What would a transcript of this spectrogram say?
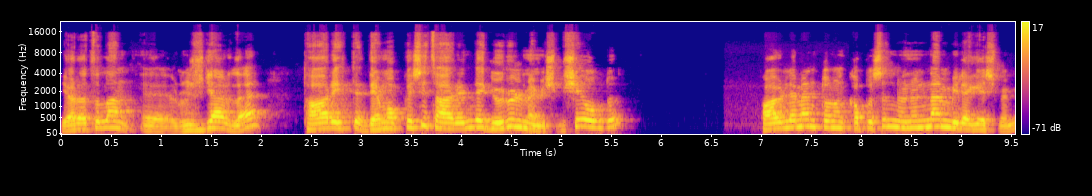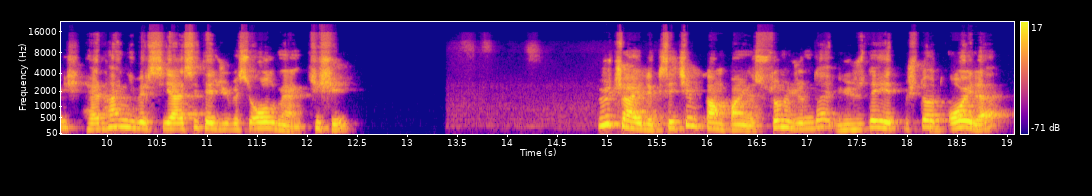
yaratılan e, rüzgarla tarihte, demokrasi tarihinde görülmemiş bir şey oldu. Parlamentonun kapısının önünden bile geçmemiş, herhangi bir siyasi tecrübesi olmayan kişi 3 aylık seçim kampanyası sonucunda %74 oyla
